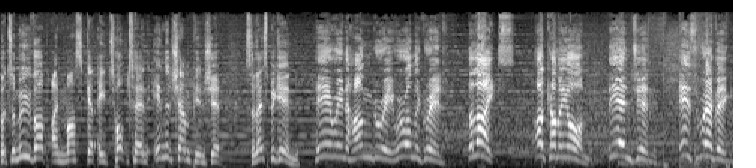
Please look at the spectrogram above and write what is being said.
But to move up, I must get a top 10 in the championship. So let's begin. Here in Hungary, we're on the grid. The lights are coming on. The engine is revving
